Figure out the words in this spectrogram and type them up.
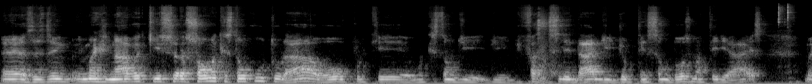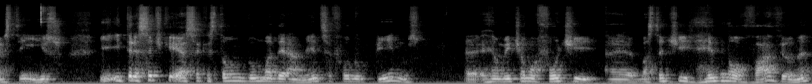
É, às vezes eu imaginava que isso era só uma questão cultural ou porque uma questão de, de, de, facilidade de obtenção dos materiais, mas tem isso. E interessante que essa questão do madeiramento, se for do pinos, é, realmente é uma fonte é, bastante renovável, né?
